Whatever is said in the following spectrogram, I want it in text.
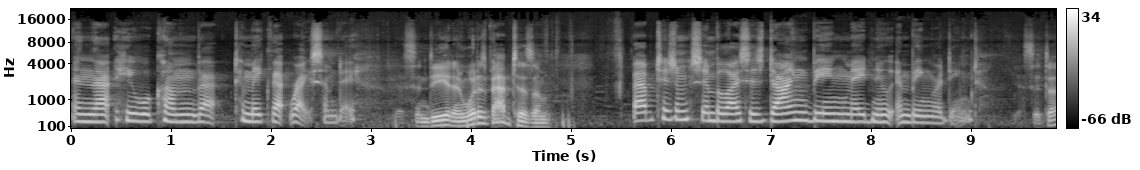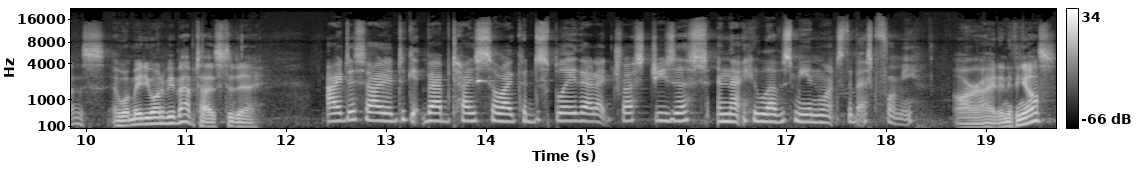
and that he will come back to make that right someday. Yes, indeed. And what is baptism? Baptism symbolizes dying, being made new, and being redeemed. Yes, it does. And what made you want to be baptized today? I decided to get baptized so I could display that I trust Jesus and that he loves me and wants the best for me. All right. Anything else?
